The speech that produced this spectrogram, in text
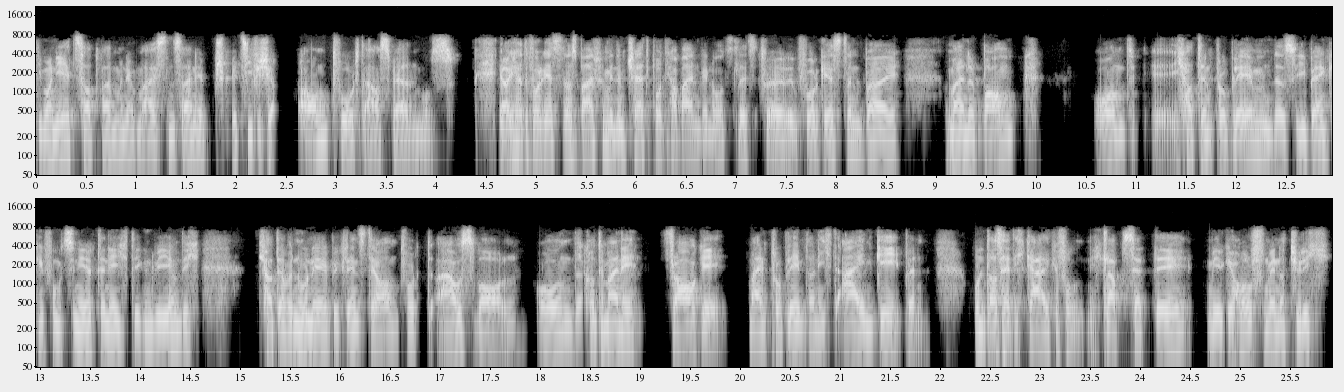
die man jetzt hat, weil man ja meistens eine spezifische Antwort auswählen muss. Ja, ich hatte vorgestern das Beispiel mit dem Chatbot. Ich habe einen benutzt, letzt, äh, vorgestern bei meiner Bank und ich hatte ein Problem, das E-Banking funktionierte nicht irgendwie und ich, ich hatte aber nur eine begrenzte Antwortauswahl und konnte meine Frage mein Problem da nicht eingeben. Und das hätte ich geil gefunden. Ich glaube, es hätte mir geholfen, wenn natürlich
